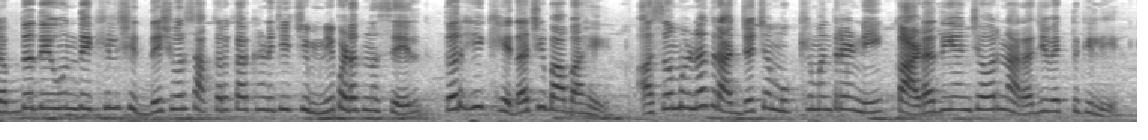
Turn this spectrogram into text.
शब्द देऊन देखील सिद्धेश्वर साखर कारखान्याची चिमणी पडत नसेल तर ही खेदाची बाब आहे असं म्हणत राज्याच्या मुख्यमंत्र्यांनी काडादी यांच्यावर नाराजी व्यक्त केली. आहे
